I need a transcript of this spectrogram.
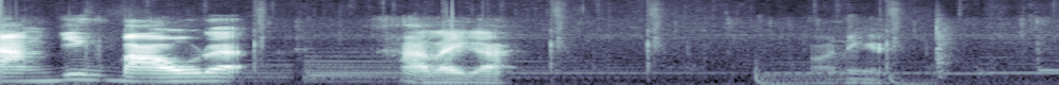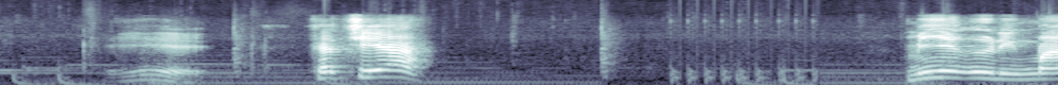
ดังยิ่งเบาด้วยขาดอะไรกันอ๋อนี่ไงเอ๊ะแคชเชียร์มีอย่างอื่นอีกไหม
